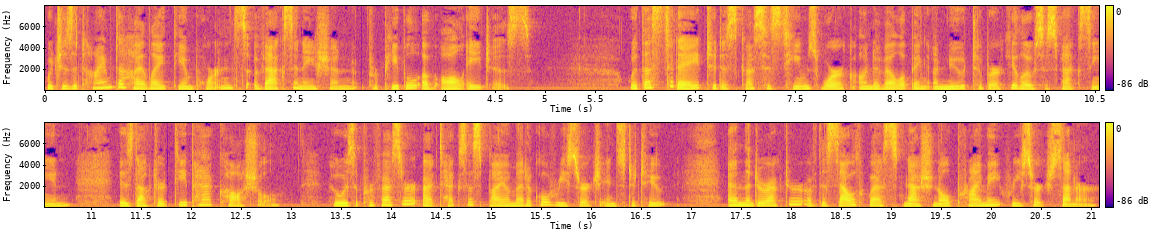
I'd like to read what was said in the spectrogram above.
which is a time to highlight the importance of vaccination for people of all ages. With us today to discuss his team's work on developing a new tuberculosis vaccine is Dr. Deepak Kaushal, who is a professor at Texas Biomedical Research Institute and the director of the Southwest National Primate Research Center,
